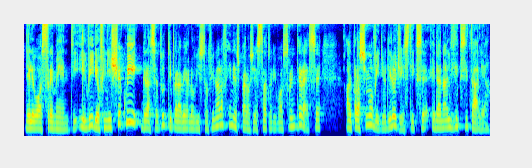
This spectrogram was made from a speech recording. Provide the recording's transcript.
nelle vostre menti. Il video finisce qui, grazie a tutti per averlo visto fino alla fine, spero sia stato di vostro interesse. Al prossimo video di Logistics ed Analytics Italia.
